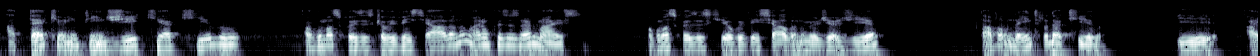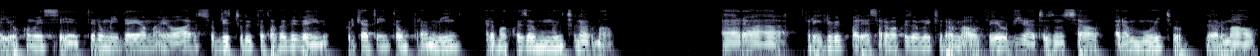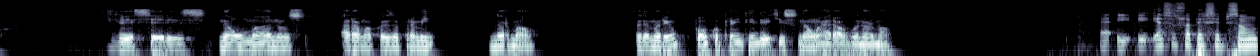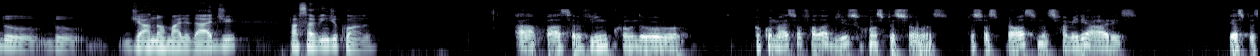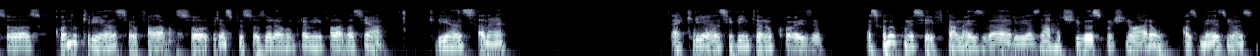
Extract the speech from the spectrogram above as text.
Até que eu entendi que aquilo, algumas coisas que eu vivenciava não eram coisas normais algumas coisas que eu vivenciava no meu dia a dia estavam dentro daquilo. E aí eu comecei a ter uma ideia maior sobre tudo que eu estava vivendo, porque até então para mim era uma coisa muito normal. Era, por incrível que pareça, era uma coisa muito normal ver objetos no céu, era muito normal. Ver seres não humanos era uma coisa para mim normal. Eu demorei um pouco para entender que isso não era algo normal. É, e, e, essa sua percepção do, do, de anormalidade passa a vir de quando? Ah, passa a vir quando eu começo a falar disso com as pessoas, pessoas próximas, familiares. E as pessoas, quando criança, eu falava sobre, as pessoas olhavam para mim e falavam assim: ah, criança, né? É criança inventando coisa. Mas quando eu comecei a ficar mais velho e as narrativas continuaram as mesmas,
